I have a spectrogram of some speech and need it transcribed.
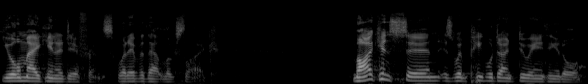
you're making a difference, whatever that looks like. My concern is when people don't do anything at all.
